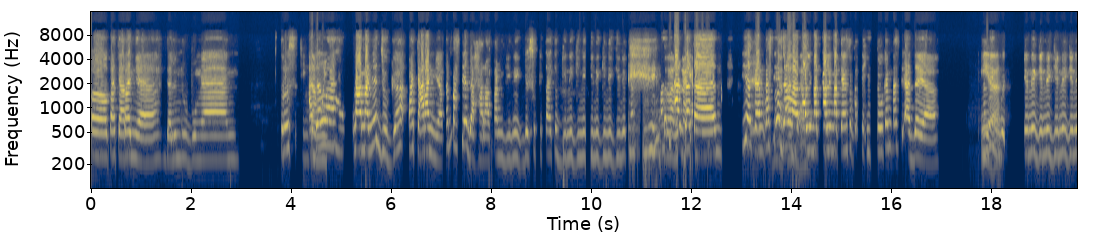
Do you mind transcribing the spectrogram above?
uh, pacaran ya, jalin hubungan. terus Cinta adalah namanya juga pacaran ya. Kan pasti ada harapan gini besok kita itu gini gini gini gini gini. Kan pasti ada kayak- kan? Iya kan? Pasti Iya, ada lah kalimat-kalimat yang seperti itu. Kan pasti ada ya. Nanti Iya. gue- gini gini gini gini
